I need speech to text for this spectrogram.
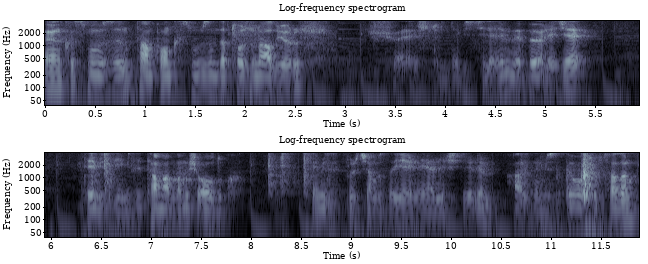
Ön kısmımızın, tampon kısmımızın da tozunu alıyoruz. Şöyle üstünde bir silelim ve böylece temizliğimizi tamamlamış olduk. Temizlik fırçamızı da yerine yerleştirelim. Haznemizi de oturtalım.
